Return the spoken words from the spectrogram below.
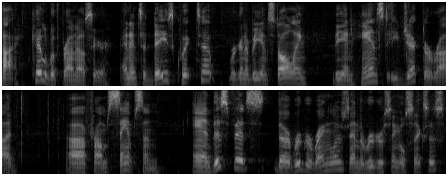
Hi, Caleb with Brownells here, and in today's quick tip, we're going to be installing the enhanced ejector rod uh, from Samson. And this fits the Ruger Wranglers and the Ruger Single Sixes,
